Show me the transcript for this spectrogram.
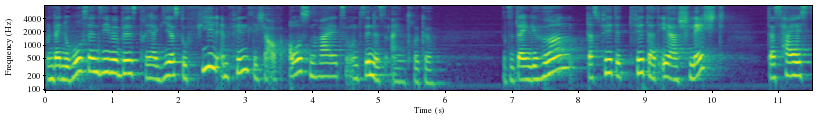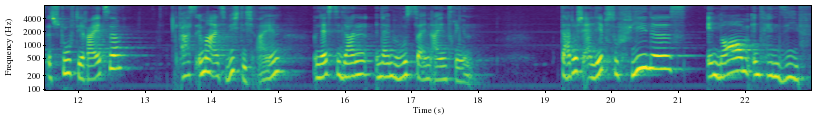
Und wenn du hochsensibel bist, reagierst du viel empfindlicher auf Außenreize und Sinneseindrücke. Also dein Gehirn, das filtert, filtert eher schlecht. Das heißt, es stuft die Reize fast immer als wichtig ein und lässt sie dann in dein Bewusstsein eindringen. Dadurch erlebst du vieles enorm intensiv.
